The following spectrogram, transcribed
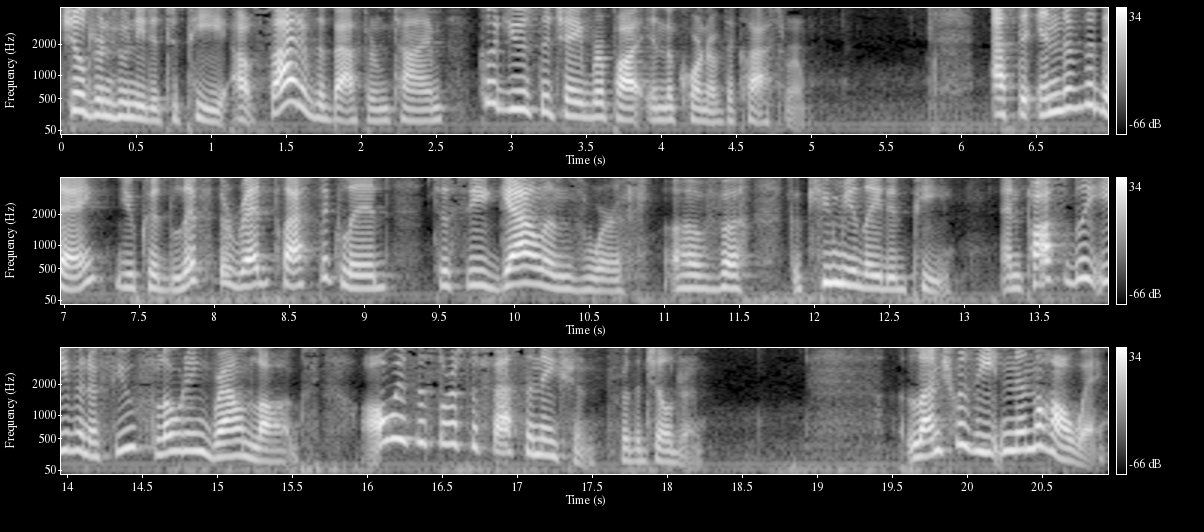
Children who needed to pee outside of the bathroom time could use the chamber pot in the corner of the classroom. At the end of the day, you could lift the red plastic lid to see gallons worth of uh, accumulated pee, and possibly even a few floating brown logs, always a source of fascination for the children. Lunch was eaten in the hallway.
